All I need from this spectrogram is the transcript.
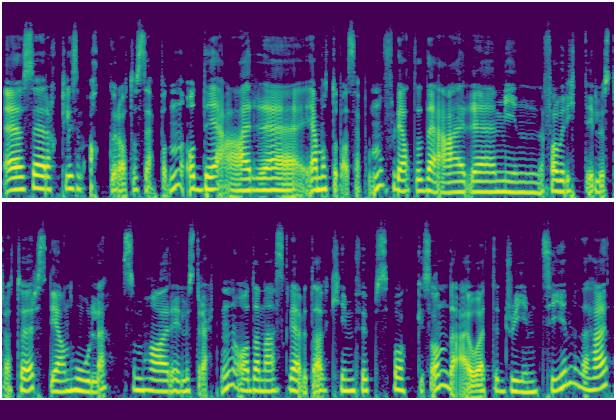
Uh, så jeg rakk liksom akkurat å se på den. Og det er uh, Jeg måtte bare se på den, fordi at det er min favorittillustratør, Stian Hole, som har illustrert den. Og den er skrevet av Kim Fups Åkesson. Det er jo et dream team, det her.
